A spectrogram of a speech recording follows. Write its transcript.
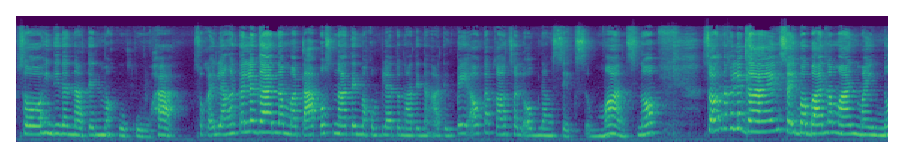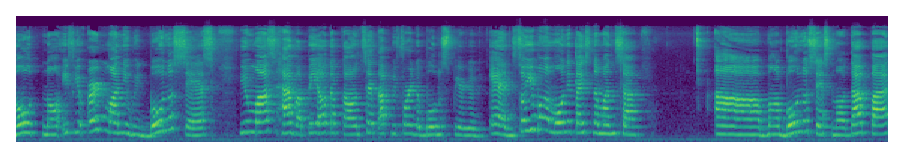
So hindi na natin makukuha. So kailangan talaga na matapos natin makumpleto natin ang ating payout account sa loob ng 6 months no? So, ang nakalagay sa ibaba naman, may note, no? If you earn money with bonuses, you must have a payout account set up before the bonus period ends. So, yung mga monetize naman sa uh, mga bonuses, no, dapat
